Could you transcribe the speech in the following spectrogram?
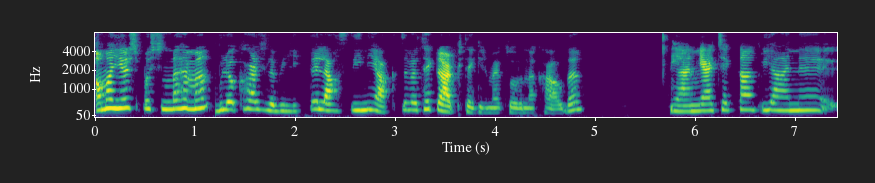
Ama yarış başında hemen blokajla birlikte lastiğini yaktı ve tekrar pite girmek zorunda kaldı. Yani gerçekten yani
